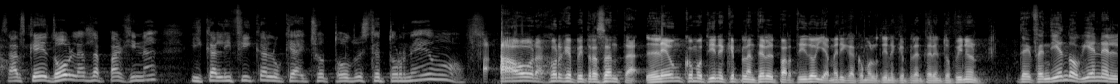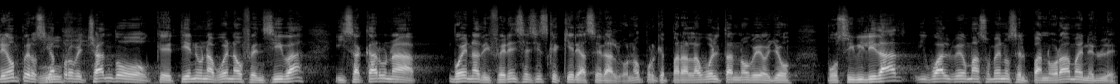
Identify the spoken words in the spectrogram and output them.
¿Sabes qué? Doblas la página y califica lo que ha hecho todo este torneo. Ahora, Jorge Pietrasanta, León, ¿cómo tiene que plantear el partido y América, cómo lo tiene que plantear, en tu opinión? defendiendo bien el León, pero sí Uf. aprovechando que tiene una buena ofensiva y sacar una buena diferencia si es que quiere hacer algo, ¿no? Porque para la vuelta no veo yo posibilidad. Igual veo más o menos el panorama en el,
